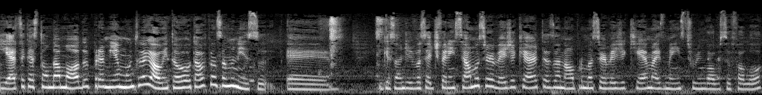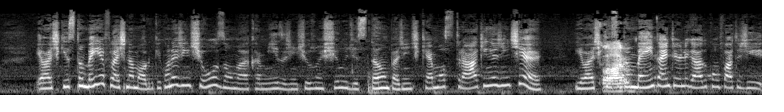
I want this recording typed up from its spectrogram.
E essa questão da moda, para mim, é muito legal. Então, eu tava pensando nisso. É, em questão de você diferenciar uma cerveja que é artesanal para uma cerveja que é mais mainstream, igual você falou. Eu acho que isso também reflete na moda, porque quando a gente usa uma camisa, a gente usa um estilo de estampa, a gente quer mostrar quem a gente é. E eu acho que claro. isso também está interligado com o fato de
